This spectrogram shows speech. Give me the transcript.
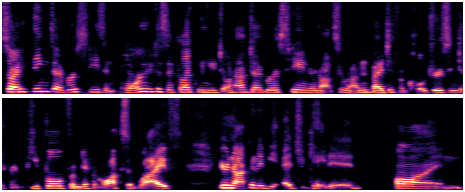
so I think diversity is important because I feel like when you don't have diversity and you're not surrounded by different cultures and different people from different walks of life, you're not going to be educated on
